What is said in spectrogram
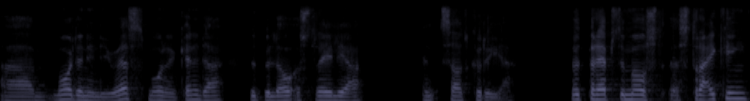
um, more than in the US, more than Canada, but below Australia and South Korea. But perhaps the most uh, striking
